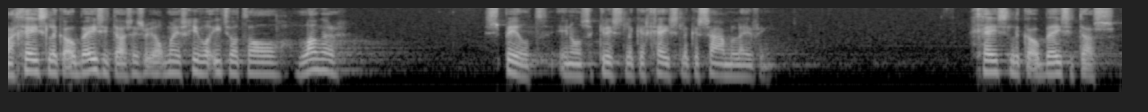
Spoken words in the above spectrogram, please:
Maar geestelijke obesitas is misschien wel iets wat al langer speelt in onze christelijke geestelijke samenleving. Geestelijke obesitas,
